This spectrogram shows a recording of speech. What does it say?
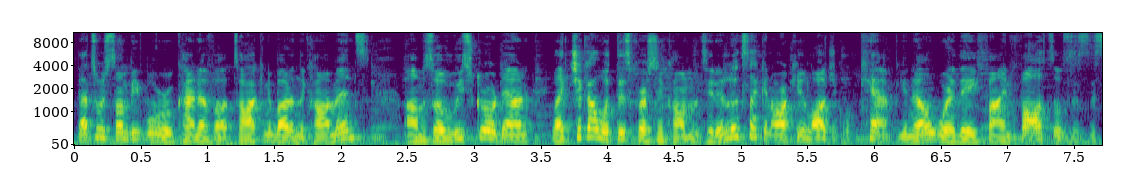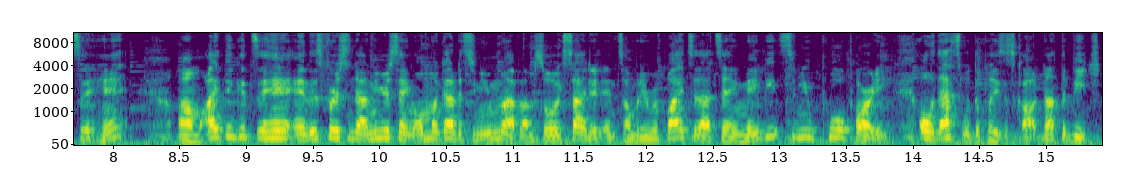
That's what some people were kind of uh, talking about in the comments. Um, so if we scroll down, like, check out what this person commented. It looks like an archaeological camp, you know, where they find fossils. Is this a hint? Um, I think it's a hint, and this person down here saying, oh my god, it's a new map. I'm so excited. And somebody replied to that saying, maybe it's a new pool party. Oh, that's what the place is called, not the beach,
